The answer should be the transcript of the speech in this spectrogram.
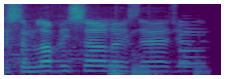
some lovely solos mm-hmm. there, gentlemen.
